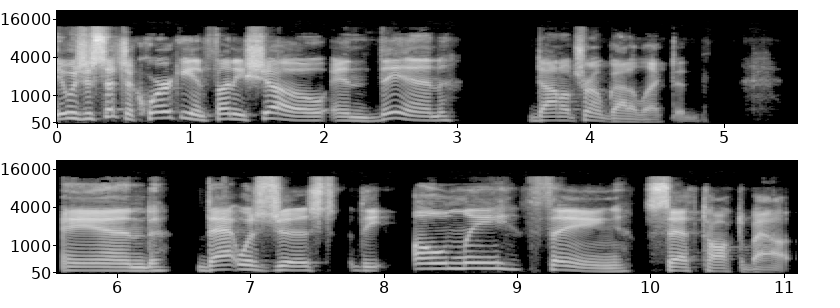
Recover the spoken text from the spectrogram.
it was just such a quirky and funny show, and then Donald Trump got elected, and that was just the only thing Seth talked about.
